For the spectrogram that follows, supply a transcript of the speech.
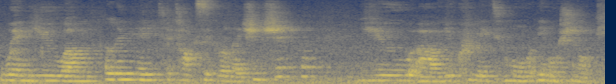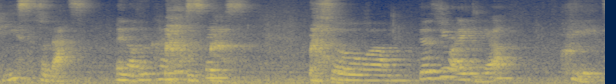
When you um, eliminate a toxic relationship, you, uh, you create more emotional peace. So that's another kind of space. So um, does your idea create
